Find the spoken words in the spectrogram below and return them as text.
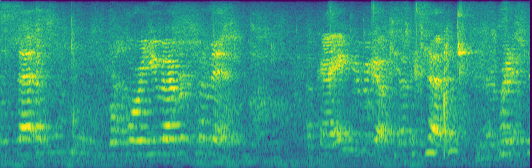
Set before you ever come in. Okay, here we go, please. Pressure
